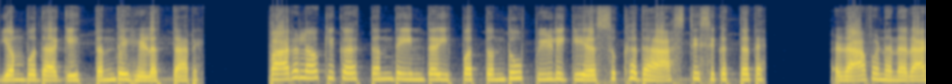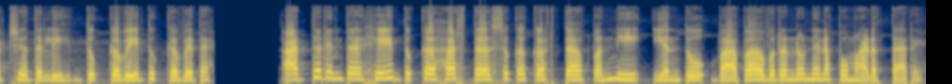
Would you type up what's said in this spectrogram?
ಎಂಬುದಾಗಿ ತಂದೆ ಹೇಳುತ್ತಾರೆ. ಪಾರಲೌಕಿಕ ತಂದೆಯಿಂದ ಇಪ್ಪತ್ತೊಂದು ಪೀಳಿಗೆಯ ಸುಖದ ಆಸ್ತಿ ಸಿಗುತ್ತದೆ. ರಾವಣನ ರಾಜ್ಯದಲ್ಲಿ ದುಃಖವೇ ದುಃಖವಿದೆ. ಆದ್ದರಿಂದ ಹೇ ದುಃಖ ದುಃಖಹರ್ತ ಸುಖಕರ್ತ ಬನ್ನಿ ಎಂದು ಬಾಬಾ ಅವರನ್ನು ನೆನಪು ಮಾಡುತ್ತಾರೆ.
